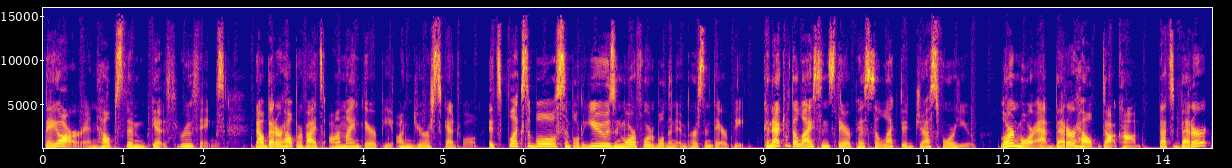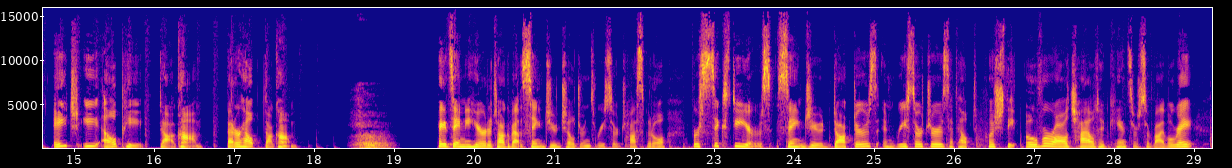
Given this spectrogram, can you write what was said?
they are and helps them get through things. Now, BetterHelp provides online therapy on your schedule. It's flexible, simple to use, and more affordable than in person therapy. Connect with a licensed therapist selected just for you. Learn more at betterhelp.com. That's betterhelp.com. BetterHelp.com. Hey, it's Amy here to talk about St. Jude Children's Research Hospital. For 60 years, St. Jude doctors and researchers have helped push the overall childhood cancer survival rate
